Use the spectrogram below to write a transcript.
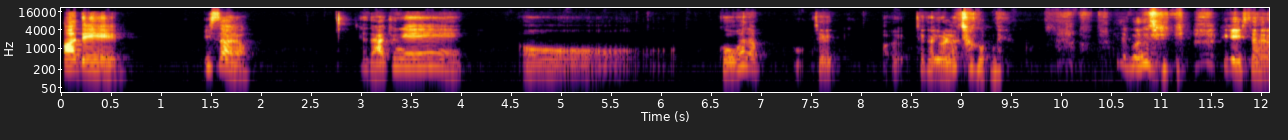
아, 네. 있어요. 제가 나중에, 어, 그거 하나, 제, 어, 제가 연락처가 없네요. 사진 보내드릴게요. 그게 있어요.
